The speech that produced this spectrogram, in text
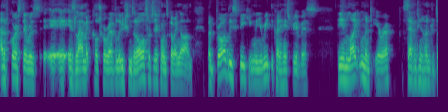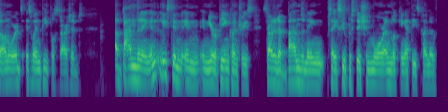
And of course, there was I- Islamic cultural revolutions and all sorts of different ones going on. But broadly speaking, when you read the kind of history of this, the Enlightenment era, 1700s onwards, is when people started abandoning, and at least in, in, in European countries, started abandoning, say, superstition more and looking at these kind of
